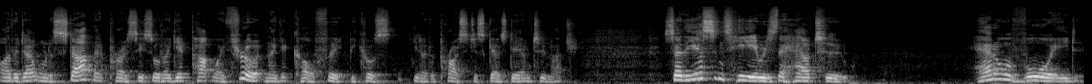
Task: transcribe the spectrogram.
either don't want to start that process or they get partway through it and they get cold feet because you know the price just goes down too much. So the essence here is the how to. How to avoid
